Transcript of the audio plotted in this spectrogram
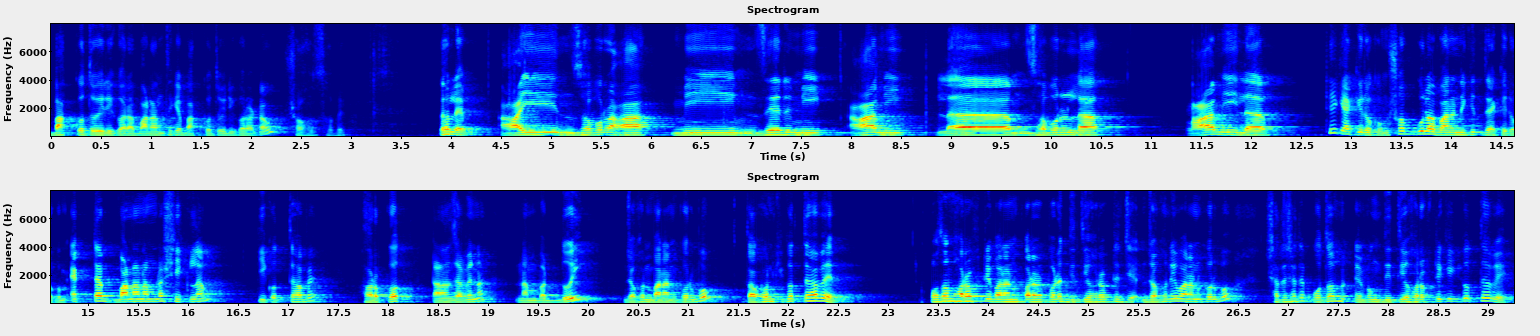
বাক্য তৈরি করা, বানান থেকে বাক্য তৈরি করাটাও সহজ হবে। তাহলে আইন, জবর আ, মিম, জের, মি, আমি, লাম, জবর, লা আমিলা ঠিক একই রকম, সবগুলা বানানি কিন্তু একই রকম। একটা বানান আমরা শিখলাম, কি করতে হবে? হরকত, টানা যাবে না। নাম্বার দুই, যখন বানান করব, তখন কি করতে হবে? প্রথম হরফটি বানান করার পরে দ্বিতীয় হরফটি যখনই বানান করব, সাথে সাথে প্রথম এবং দ্বিতীয় হরফটিকে কী করতে হবে?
